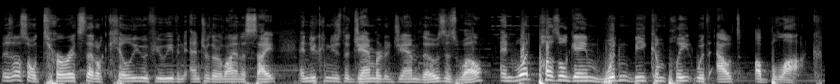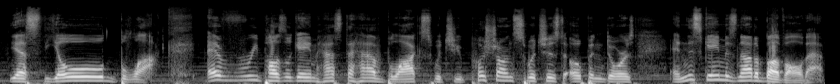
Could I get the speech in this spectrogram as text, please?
There's also turrets that'll kill you if you even enter their line of sight, and you can use the jammer to jam those as well. And what puzzle game wouldn't be complete without a block? Yes, the old block. Every puzzle game has to have blocks which you push on switches to open doors, and this game is not above all that.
